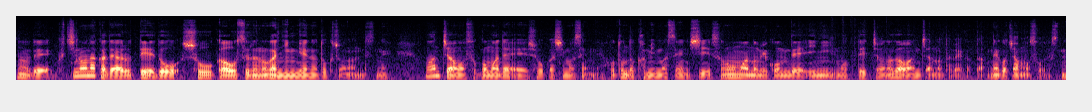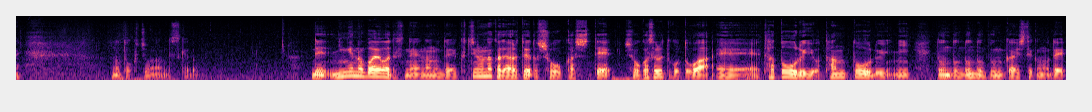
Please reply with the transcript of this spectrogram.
なので口の中である程度消化をするのが人間の特徴なんですね。ワンちゃんはそこまで、消化しませんね。ほとんど噛みませんしそのまま飲み込んで胃に持っていっちゃうのがワンちゃんの食べ方。猫ちゃんもそうですね。の特徴なんですけど。で人間の場合はですねなので口の中である程度消化して消化するってことは、えー、多糖類を単糖類にどんどんどんどん分解していくので、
